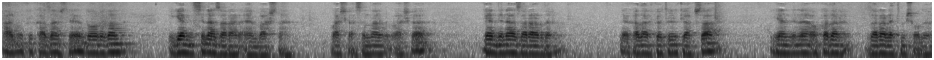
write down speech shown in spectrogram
Halbuki kazanç değil, doğrudan kendisine zarar en başta başkasından başka kendine zarardır. Ne kadar kötülük yapsa kendine o kadar zarar etmiş oluyor.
